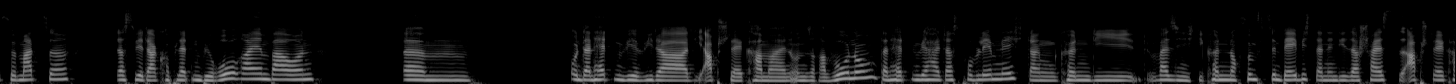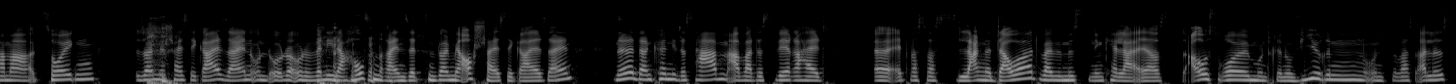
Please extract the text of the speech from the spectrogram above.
für Matze, dass wir da komplett ein Büro reinbauen. Ähm, und dann hätten wir wieder die Abstellkammer in unserer Wohnung. Dann hätten wir halt das Problem nicht. Dann können die, weiß ich nicht, die können noch 15 Babys dann in dieser scheiß Abstellkammer zeugen. Soll mir scheißegal sein. Und, oder, oder wenn die da Haufen reinsetzen, soll mir auch scheißegal sein. Ne, dann können die das haben, aber das wäre halt äh, etwas, was lange dauert, weil wir müssten den Keller erst ausräumen und renovieren und sowas alles.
